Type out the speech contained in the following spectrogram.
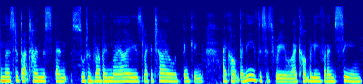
most of that time was spent sort of rubbing my eyes like a child, thinking, I can't believe this is real. I can't believe what I'm seeing.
